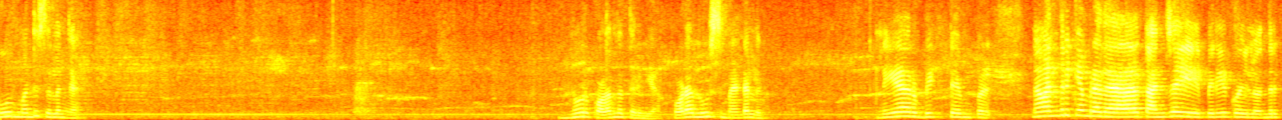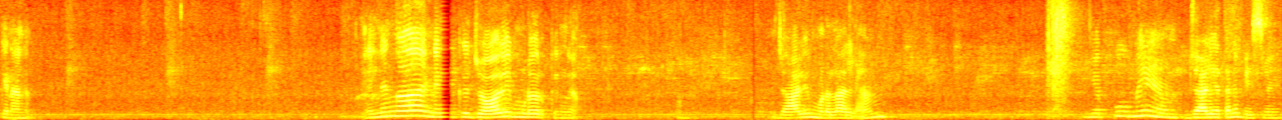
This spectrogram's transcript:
ஊர் மட்டும் சொல்லுங்கள் இன்னொரு குழந்தை தருவியா கொட loose mental. Near big temple நான் வந்திருக்கேன் பிரதர் தஞ்சை பெரிய கோயில் வந்திருக்கேன் நான். என்னங்க இன்னைக்கு ஜாலி மூட இருக்குங்க. ஜாலி மூடலாம் இல்லை? எப்பவுமே ஜாலியாக தானே பேசுவேன்.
